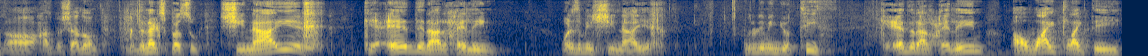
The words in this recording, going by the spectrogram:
No, chas. The next pasuk. shinaich ke'eder al chelim. What does it mean, Shinaich. What do you mean, your teeth? Ke'eder al chelim are white like the,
